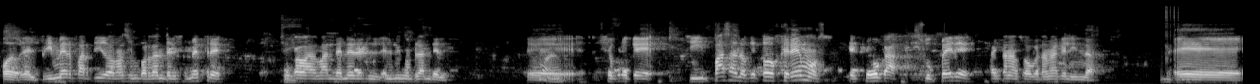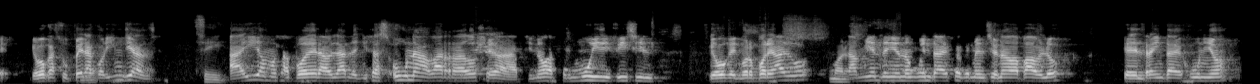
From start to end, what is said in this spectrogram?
o el primer partido más importante del semestre, Boca va a mantener el, mismo plantel. Eh, yo creo que si pasa lo que todos queremos, que que Boca supere, ahí están las Boca también, qué linda. Eh, que Boca supera a Corinthians Ahí vamos a poder hablar de quizás una barra dos llegadas, si no va a ser muy difícil que Boca incorpore algo. También teniendo en cuenta esto que mencionaba Pablo, que el 30 de junio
